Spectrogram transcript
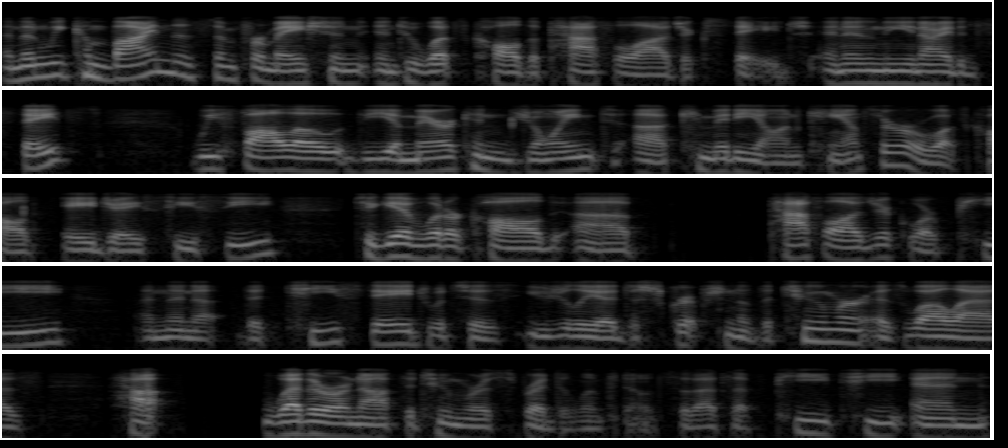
And then we combine this information into what's called a pathologic stage. And in the United States, we follow the American Joint uh, Committee on Cancer, or what's called AJCC, to give what are called uh, pathologic or P and then a, the T stage, which is usually a description of the tumor as well as how, whether or not the tumor is spread to lymph nodes. So that's a PTN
